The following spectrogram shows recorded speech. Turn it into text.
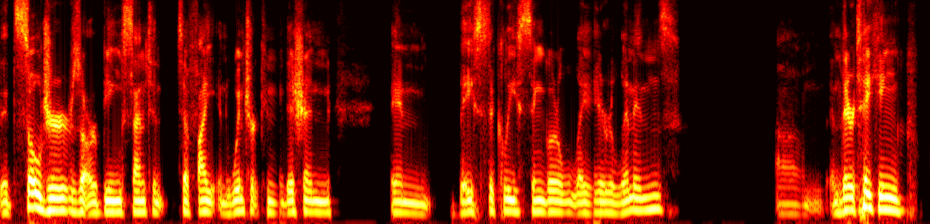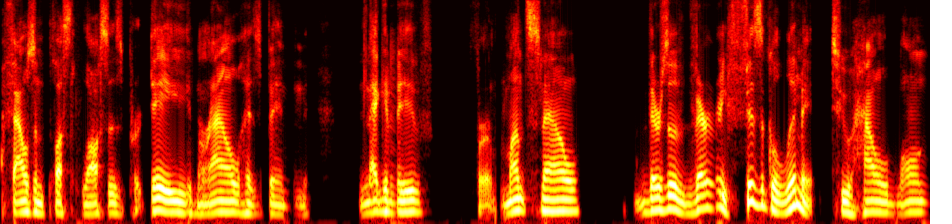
Its soldiers are being sent to fight in winter condition in basically single layer linens. Um, and they're taking a thousand plus losses per day. Morale has been negative for months now. There's a very physical limit to how long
